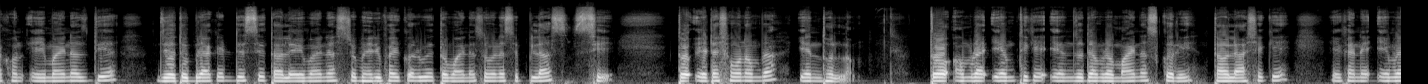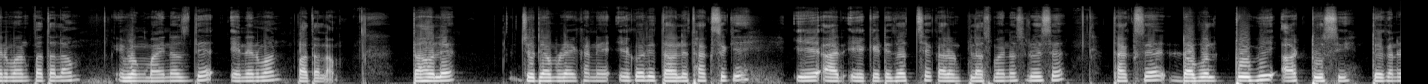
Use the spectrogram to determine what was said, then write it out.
এখন এ মাইনাস দিয়ে যেহেতু ব্র্যাকেট দিচ্ছে, তাহলে এই মাইনাসটা ভেরিফাই করবে। তো মাইনাসে মাইনাসে প্লাস সি তো এটা সমান আমরা এন ধরলাম। তো আমরা এম থেকে এন যদি আমরা মাইনাস করি, তাহলে আসে কি? এখানে এম এর মান পাতালাম এবং মাইনাস দিয়ে এন এর মান পাতালাম। তাহলে যদি আমরা এখানে এ করি, তাহলে থাকছে কি? এ আর এ কেটে যাচ্ছে, কারণ প্লাস মাইনাস রয়েছে। থাকছে ডবল টু বি আর টু সি তো এখানে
